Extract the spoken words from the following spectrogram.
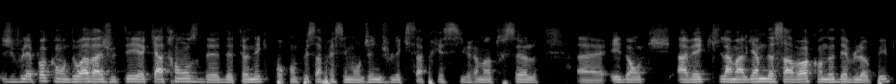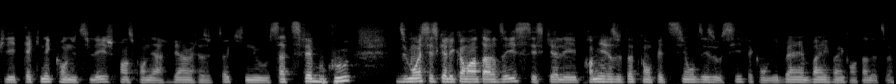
je voulais pas qu'on doive ajouter 4 onces de, tonic pour qu'on puisse apprécier mon gin. Je voulais qu'il s'apprécie vraiment tout seul. Euh, et donc, avec l'amalgame de saveurs qu'on a développé, puis les techniques qu'on utilise, je pense qu'on est arrivé à un résultat qui nous satisfait beaucoup. Du moins, c'est ce que les commentaires disent, c'est ce que les premiers résultats de compétition disent aussi. Fait qu'on est bien, bien, bien content de ça.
